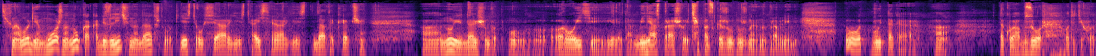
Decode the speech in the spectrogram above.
технологиям можно, ну, как обезличенно, да, что вот есть OCR, есть ICR, есть Data Capture, ну и дальше вот, мол, ройте или там меня спрашивайте, подскажу нужное направление. Ну вот будет такая, а, такой обзор вот этих вот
